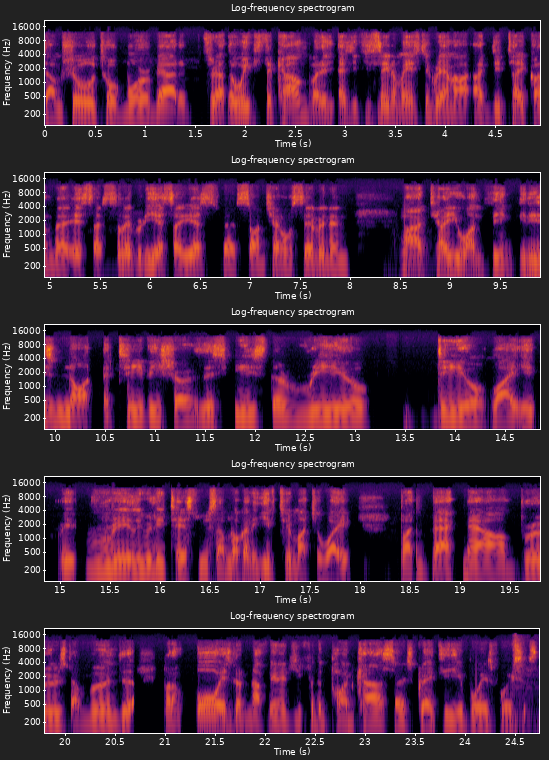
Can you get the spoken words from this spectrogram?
I'm sure we'll talk more about it throughout the weeks to come. But as if you've seen on my Instagram, I, I did take on the SAS, Celebrity SAS that's on Channel 7. And I tell you one thing, it is not a TV show. This is the real deal. Like it, it really, really tests me. So I'm not going to give too much away, but I'm back now. I'm bruised. I'm wounded, but I've always got enough energy for the podcast. So it's great to hear boys' voices.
